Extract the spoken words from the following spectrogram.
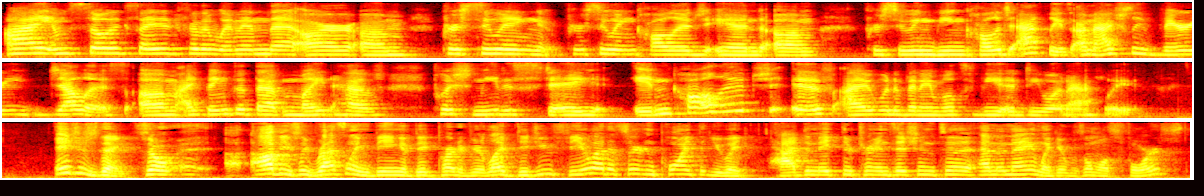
I am so excited for the women that are um, pursuing pursuing college and um, pursuing being college athletes. I'm actually very jealous. Um, I think that that might have pushed me to stay in college if I would have been able to be a D1 athlete. Interesting. So uh, obviously wrestling being a big part of your life, did you feel at a certain point that you like had to make the transition to MMA, like it was almost forced?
